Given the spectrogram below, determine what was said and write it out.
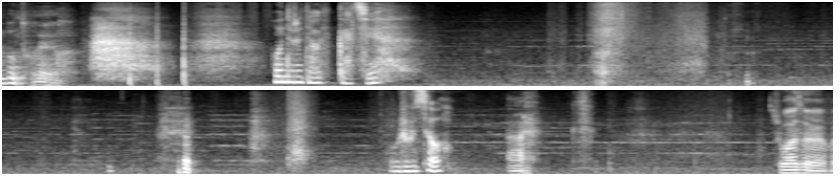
한 번 더 해요. 오늘은 여기까지. 뭘 웃어? 아, 좋아서요.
